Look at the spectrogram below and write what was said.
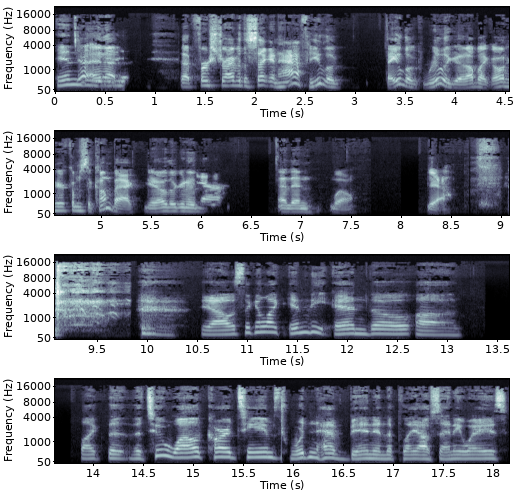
in Yeah, the and that- that first drive of the second half, he looked they looked really good. I'm like, oh, here comes the comeback. You know, they're gonna and then well, yeah. yeah, I was thinking like in the end though, uh like the the two wild card teams wouldn't have been in the playoffs anyways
